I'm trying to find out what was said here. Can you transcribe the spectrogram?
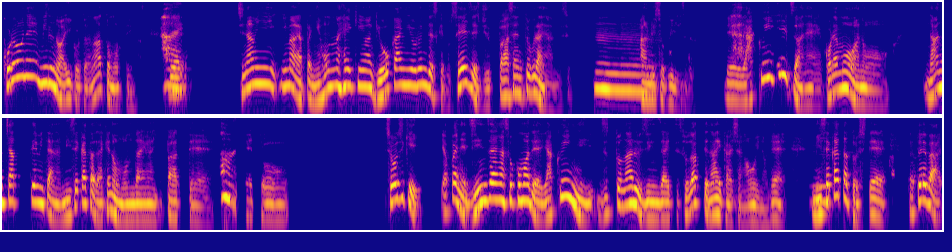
これをね、見るのはいいことだなと思っています。はい。ちなみに今やっぱり日本の平均は業界によるんですけど、せいぜい10%ぐらいなんですよ。うん。管理職率が。で、役員比率はね、これもあの、なんちゃってみたいな見せ方だけの問題がいっぱいあって、はい。えっと、正直、やっぱりね、人材がそこまで役員にずっとなる人材って育ってない会社が多いので、見せ方として、例えば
